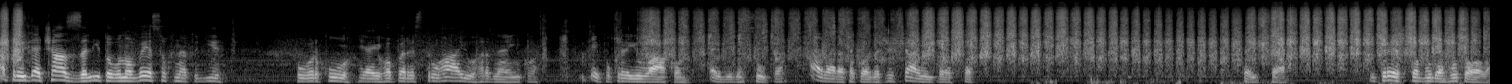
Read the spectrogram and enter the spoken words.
А пройде час, за літо воно висохне, тоді поверху я його перестругаю гарненько і покрию лаком. Та й буде супер. А зараз тако зачищаємо просто. Та й все. І кришка буде готова.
